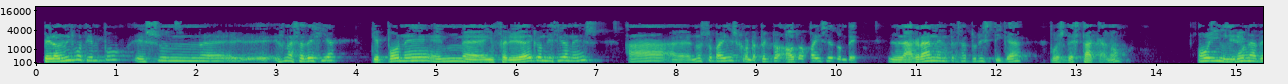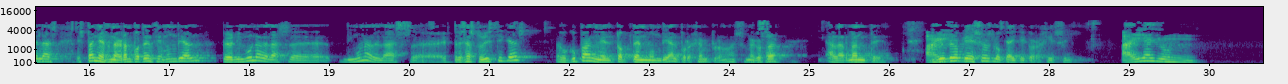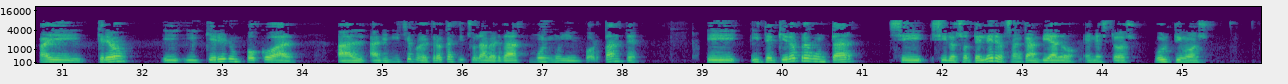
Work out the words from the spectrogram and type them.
pero al mismo tiempo es, un, eh, es una estrategia que pone en eh, inferioridad de condiciones a, a nuestro país con respecto a otros países donde la gran empresa turística pues destaca, ¿no? Hoy ninguna de las España es una gran potencia mundial, pero ninguna de las eh, ninguna de las eh, empresas turísticas ocupan el top ten mundial, por ejemplo, ¿no? Es una cosa alarmante. Yo creo que eso es lo que hay que corregir, sí. Ahí hay un hay creo y, quiero ir un poco al, al, al inicio porque creo que has dicho una verdad muy muy importante y, y te quiero preguntar si, si los hoteleros han cambiado en estos últimos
